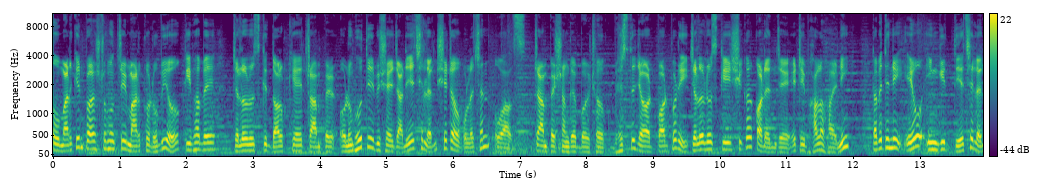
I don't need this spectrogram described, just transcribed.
ও মার্কিন পররাষ্ট্রমন্ত্রী মার্কো রুবিও কীভাবে জেলোরুস্কির দলকে ট্রাম্পের অনুভূতির বিষয়ে জানিয়েছিলেন সেটাও বলেছেন ওয়ালস। ট্রাম্পের সঙ্গে বৈঠক ভেস্তে যাওয়ার পরপরই জেলোরুস্কি স্বীকার করেন যে এটি ভালো হয়নি। তবে তিনি এও ইঙ্গিত দিয়েছিলেন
